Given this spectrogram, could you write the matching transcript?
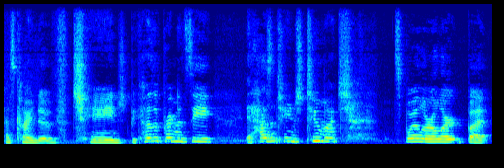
has kind of changed because of pregnancy. It hasn't changed too much, spoiler alert, but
